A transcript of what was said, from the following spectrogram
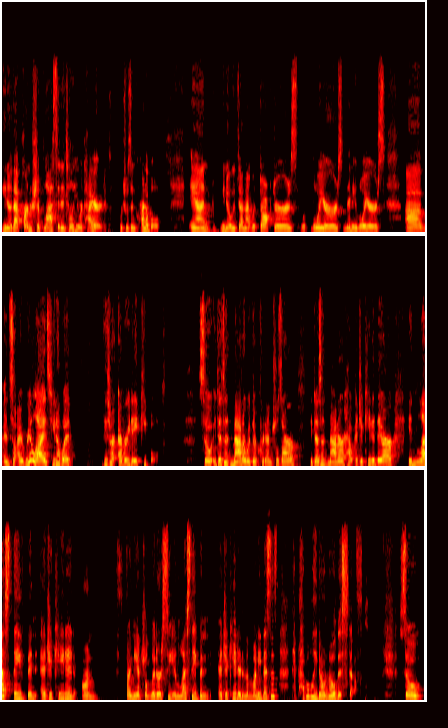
you know, that partnership lasted until he retired, which was incredible. And, you know, we've done that with doctors, with lawyers, many lawyers. Um, and so I realized, you know what? These are everyday people. So it doesn't matter what their credentials are. It doesn't matter how educated they are, unless they've been educated on financial literacy, unless they've been educated in the money business, they probably don't know this stuff. So,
